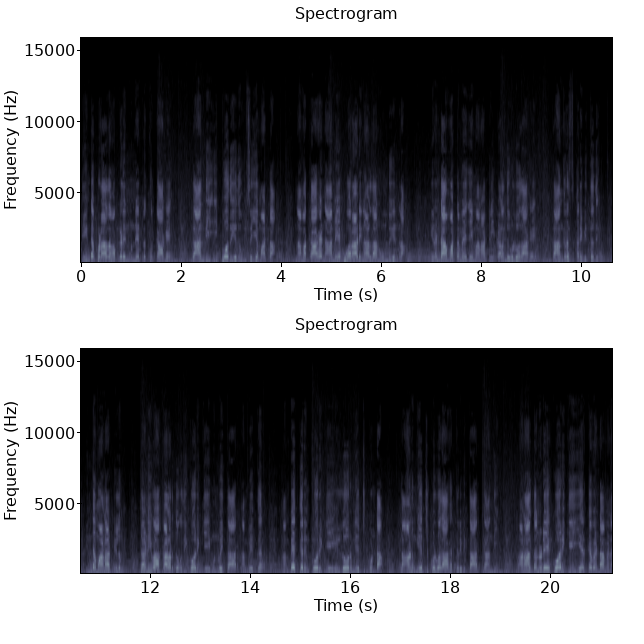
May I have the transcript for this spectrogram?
தீண்டப்படாத மக்களின் முன்னேற்றத்திற்காக காந்தி இப்போது எதுவும் செய்ய மாட்டான். நமக்காக நாமே போராடினால்தான் உண்டு என்றார் இரண்டாம் வட்டமேஜை மாநாட்டில் கலந்து கொள்வதாக காங்கிரஸ் அறிவித்தது. இந்த மாநாட்டிலும் தனி வாக்காளர் தொகுதி கோரிக்கையை முன்வைத்தார் அம்பேத்கர். அம்பேத்கரின் கோரிக்கையை எல்லோரும் ஏற்றுக்கொண்டார். தானும் ஏற்றுக்கொள்வதாக தெரிவித்தார் காந்தி. ஆனால் தன்னுடைய கோரிக்கையை ஏற்க வேண்டாம் என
